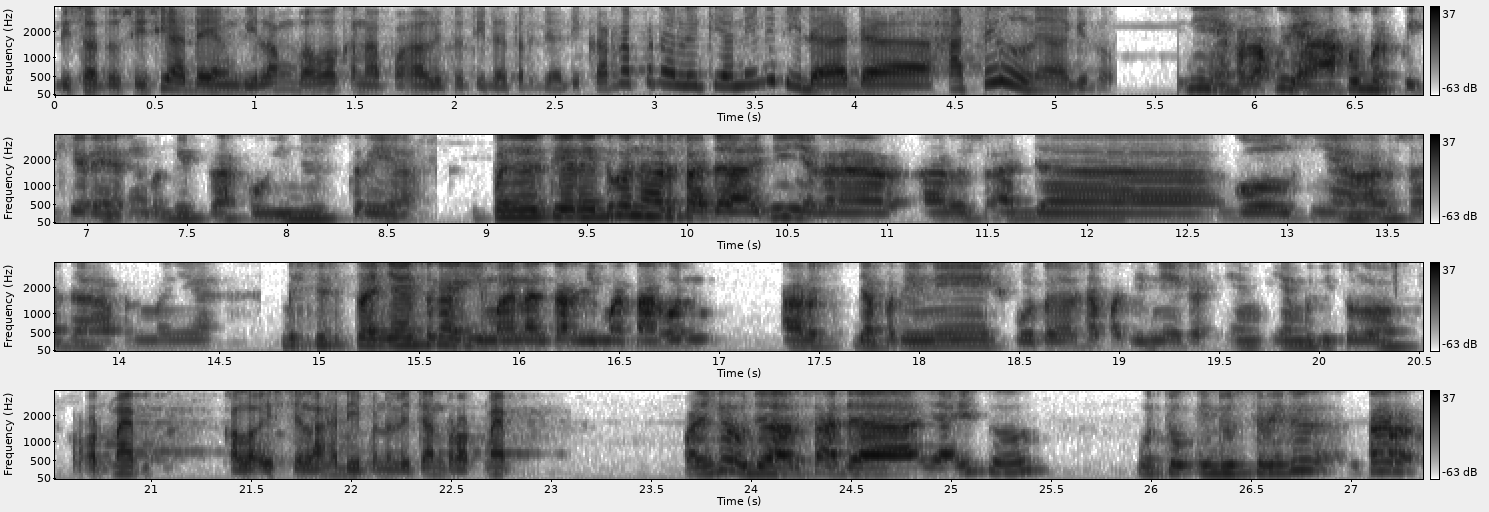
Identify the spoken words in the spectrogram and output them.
Di satu sisi ada yang bilang bahwa kenapa hal itu tidak terjadi? Karena penelitian ini tidak ada hasilnya gitu. Ini ya kalau aku ya aku berpikir ya sebagai pelaku industri ya. Penelitian itu kan harus ada ini ya karena harus ada goalsnya harus ada apa namanya bisnis plan-nya itu kayak gimana ntar lima tahun harus dapat ini 10 tahun harus dapat ini yang, yang begitu loh. Roadmap. Kalau istilah di penelitian roadmap paling nggak udah harus ada ya itu untuk industri itu ntar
